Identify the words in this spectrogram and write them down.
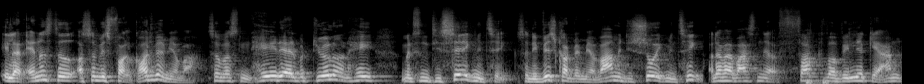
eller et andet sted, og så vidste folk godt, hvem jeg var. Så var sådan, hey, det er Albert Dyrlund, hey, men sådan, de ser ikke mine ting. Så de vidste godt, hvem jeg var, men de så ikke mine ting. Og der var jeg bare sådan der, fuck, hvor vil jeg gerne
